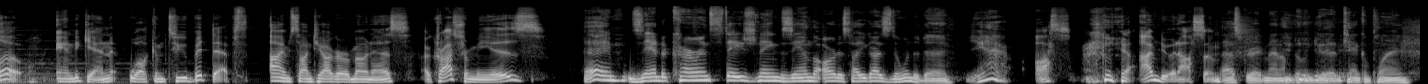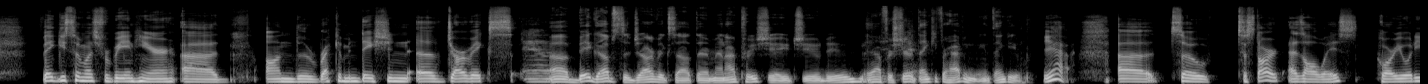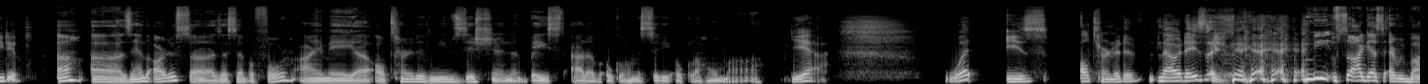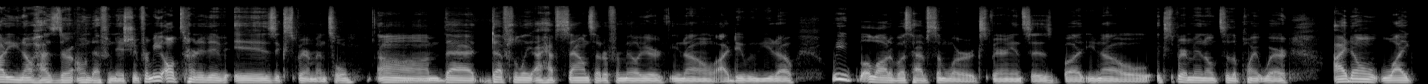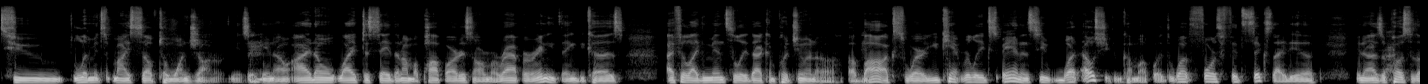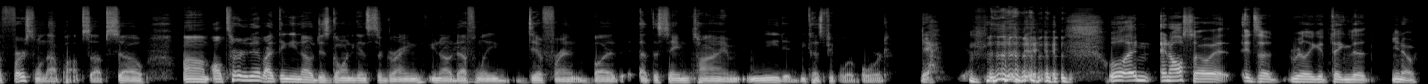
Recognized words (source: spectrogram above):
Hello, and again, welcome to Bit Depth. I'm Santiago Ramones. Across from me is. Hey, Xander Curran, stage name Xan the artist. How you guys doing today? Yeah, awesome. yeah, I'm doing awesome. That's great, man. I'm doing good. Can't complain. Thank you so much for being here uh, on the recommendation of Jarvix. And Uh, big ups to Jarvix out there, man. I appreciate you, dude. Yeah, for sure. Thank you for having me. Thank you. yeah. Uh, so to start, as always, who are you? What do you do? Uh, uh, Xan the artist. Uh, as I said before, I am a uh, alternative musician based out of Oklahoma City, Oklahoma. Yeah. What is alternative nowadays? me so i guess everybody you know has their own definition for me alternative is experimental um that definitely i have sounds that are familiar you know i do you know we a lot of us have similar experiences but you know experimental to the point where I don't like to limit myself to one genre of music. You mm. know, I don't like to say that I'm a pop artist or I'm a rapper or anything because I feel like mentally that can put you in a, a mm. box where you can't really expand and see what else you can come up with, what fourth, fifth, sixth idea, you know, as opposed to the first one that pops up. So, um, alternative, I think, you know, just going against the grain, you know, mm. definitely different, but at the same time needed because people are bored. Yeah. well, and and also it, it's a really good thing that you know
